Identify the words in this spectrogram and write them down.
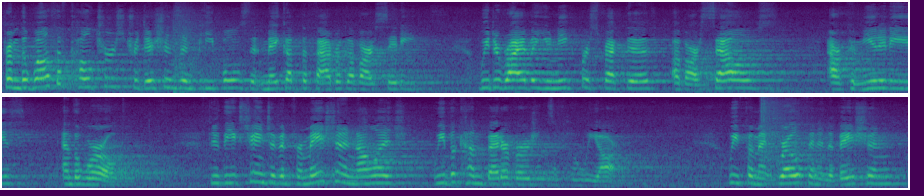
From the wealth of cultures, traditions, and peoples that make up the fabric of our city, we derive a unique perspective of ourselves, our communities, and the world. Through the exchange of information and knowledge, we become better versions of who we are. We foment growth and innovation.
